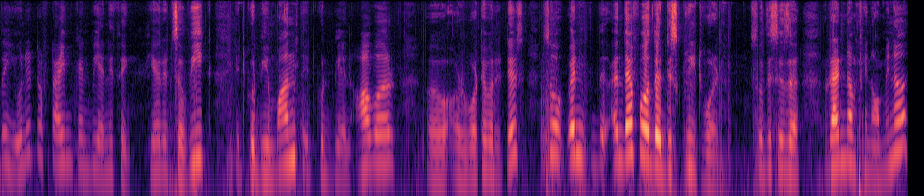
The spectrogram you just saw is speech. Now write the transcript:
the unit of time can be anything. Here it is a week, it could be month, it could be an hour uh, or whatever it is. So, when the, and therefore, the discrete word. So, this is a random phenomena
